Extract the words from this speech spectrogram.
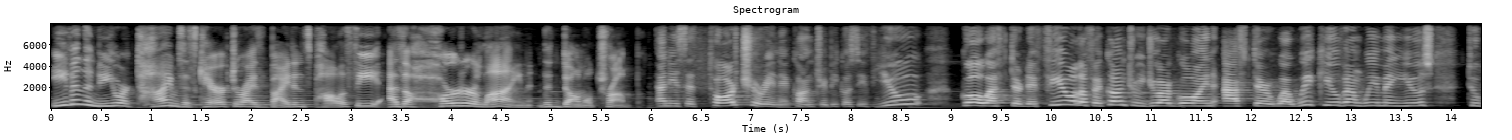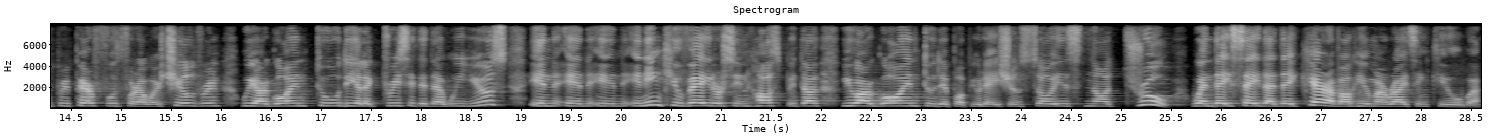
Even the New York Times has characterized Biden's policy as a harder line than Donald Trump. And it's a torture in a country because if you go after the fuel of a country, you are going after what we Cuban women use to prepare food for our children. We are going to the electricity that we use in, in, in, in incubators in hospital. You are going to the population. So it's not true when they say that they care about human rights in Cuba.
